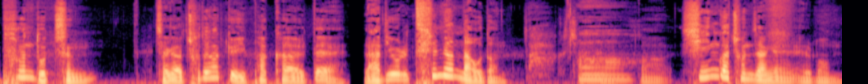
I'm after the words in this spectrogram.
푸른 돛은 제가 초등학교 입학할 때 라디오를 틀면 나오던 아, 어, 시인과 촌장의 앨범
